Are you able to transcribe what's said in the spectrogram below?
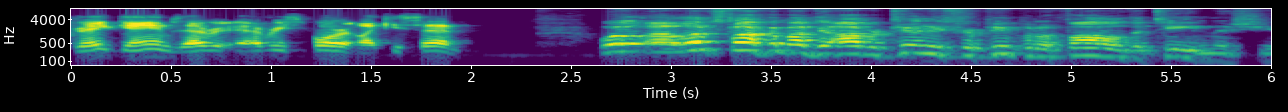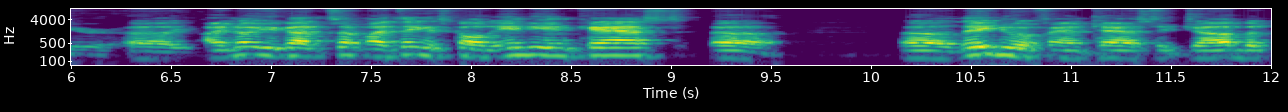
great games every every sport, like you said. Well, uh, let's talk about the opportunities for people to follow the team this year. Uh, I know you got something. I think it's called Indian Cast. Uh, uh, they do a fantastic job, but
